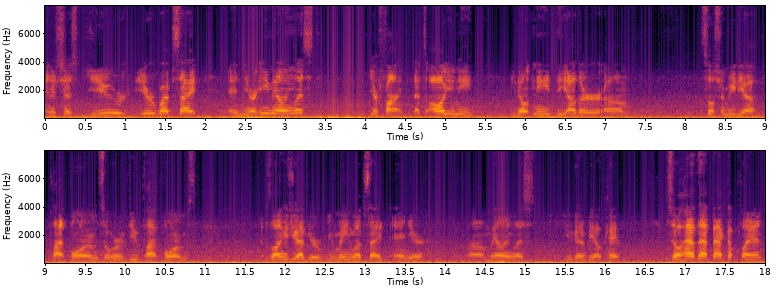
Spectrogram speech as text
and it's just your your website and your emailing list, you're fine. That's all you need. You don't need the other um, social media platforms or review platforms. As long as you have your, your main website and your uh, mailing list, you're going to be okay. So have that backup plan.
